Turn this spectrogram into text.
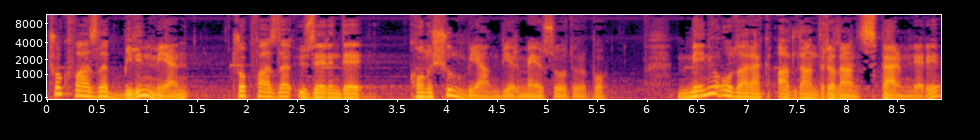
Çok fazla bilinmeyen, çok fazla üzerinde konuşulmayan bir mevzudur bu. Meni olarak adlandırılan spermleri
